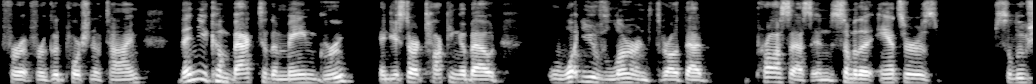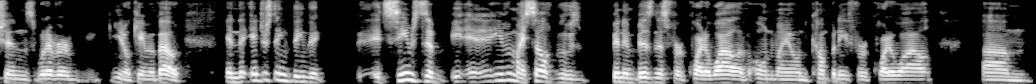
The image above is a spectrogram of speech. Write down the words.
for for a good portion of time. Then you come back to the main group and you start talking about what you've learned throughout that process and some of the answers solutions whatever you know came about. And the interesting thing that it seems to even myself who's been in business for quite a while i've owned my own company for quite a while um,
